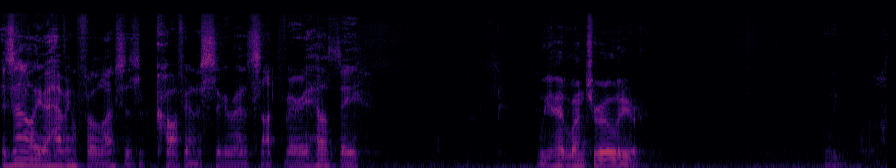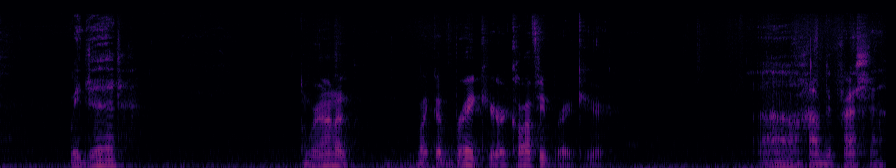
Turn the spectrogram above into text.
Is that all you're having for lunch? Is a coffee and a cigarette? It's not very healthy. We had lunch earlier. We did. We're on a, like a break here, a coffee break here. Oh, how depressing.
